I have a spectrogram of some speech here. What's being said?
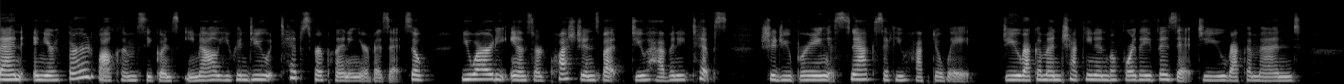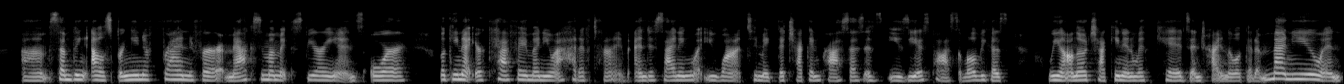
Then in your third welcome sequence email, you can do tips for planning your visit. So you already answered questions, but do you have any tips? Should you bring snacks if you have to wait? Do you recommend checking in before they visit? Do you recommend um, something else, bringing a friend for maximum experience, or looking at your cafe menu ahead of time and deciding what you want to make the check in process as easy as possible? Because we all know checking in with kids and trying to look at a menu and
